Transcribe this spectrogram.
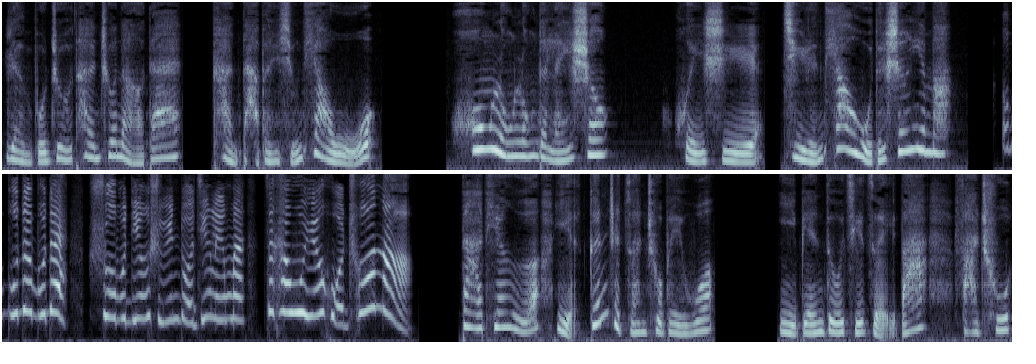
忍不住探出脑袋看大笨熊跳舞，轰隆隆的雷声，会是巨人跳舞的声音吗？呃，不对不对，说不定是云朵精灵们在看乌云火车呢。大天鹅也跟着钻出被窝。一边嘟起嘴巴发出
